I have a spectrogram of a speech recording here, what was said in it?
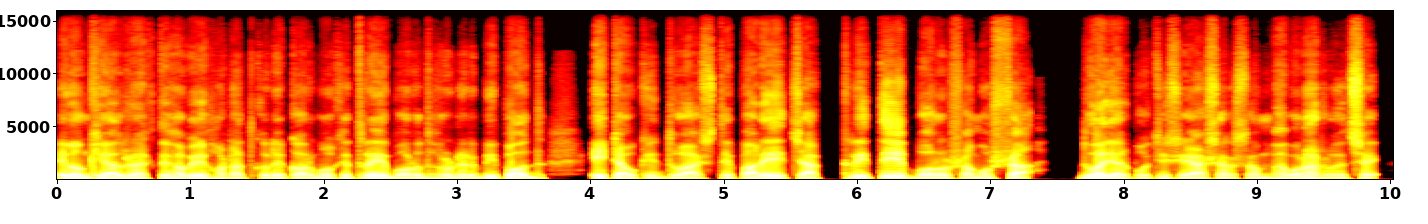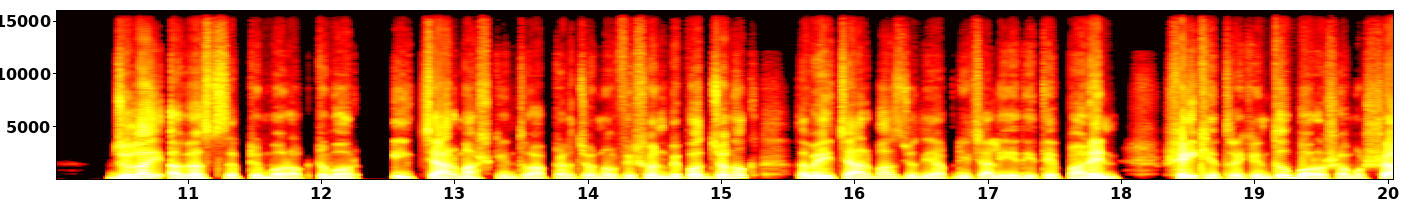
এবং খেয়াল রাখতে হবে হঠাৎ করে কর্মক্ষেত্রে বড় ধরনের বিপদ, এটাও কিন্তু আসতে পারে। চাকরিতে বড় সমস্যা দু হাজার পঁচিশে আসার সম্ভাবনা রয়েছে। জুলাই, আগস্ট, সেপ্টেম্বর, অক্টোবর এই চার মাস কিন্তু আপনার জন্য ভীষণ বিপজ্জনক। তবে এই চার মাস যদি আপনি চালিয়ে দিতে পারেন, সেই ক্ষেত্রে কিন্তু বড় সমস্যা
